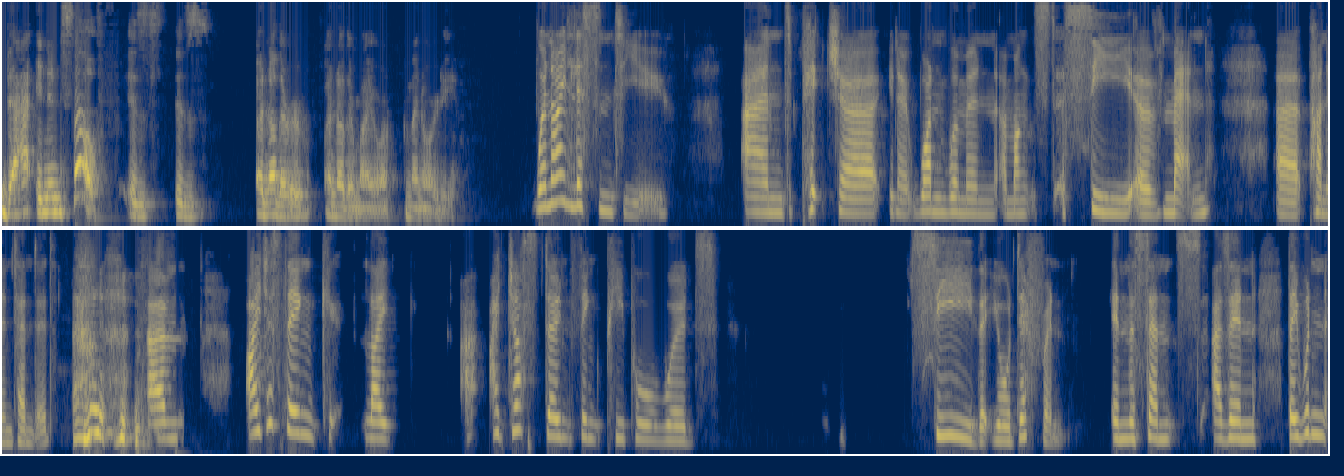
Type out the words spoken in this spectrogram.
that in itself is is another another minor, minority. When I listen to you, and picture, you know, one woman amongst a sea of men, uh, pun intended. um, I just think, like, I, I just don't think people would see that you're different in the sense, as in, they wouldn't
